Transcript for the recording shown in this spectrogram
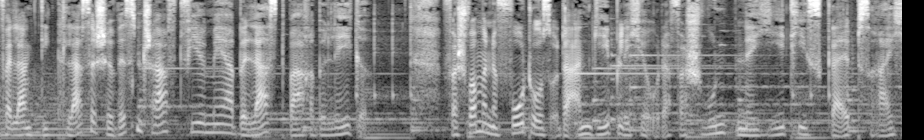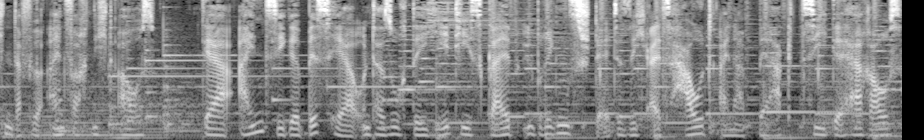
verlangt die klassische Wissenschaft vielmehr belastbare Belege. Verschwommene Fotos oder angebliche oder verschwundene Yeti-Skalps reichen dafür einfach nicht aus. Der einzige bisher untersuchte Yeti-Skalp übrigens stellte sich als Haut einer Bergziege heraus.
